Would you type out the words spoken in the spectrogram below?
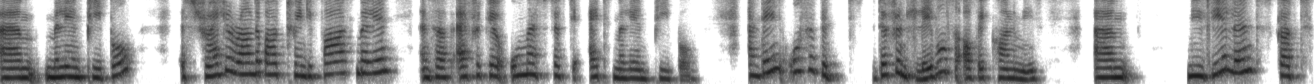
um, million people, Australia around about 25 million, and South Africa almost 58 million people. And then also the different levels of economies. Um, New Zealand got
